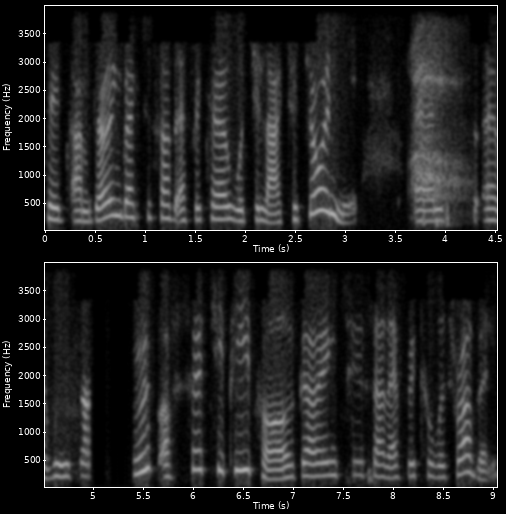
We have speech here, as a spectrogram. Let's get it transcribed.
said, I'm going back to South Africa. Would you like to join me? And uh, we got group of 30 people going to South Africa with Robin.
